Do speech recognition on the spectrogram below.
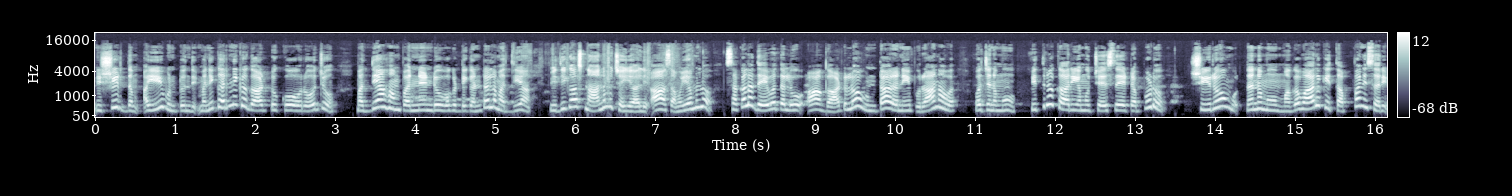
నిషిద్ధం అయి ఉంటుంది. మణికర్ణిక ఘాటుకో రోజు మధ్యాహ్నం పన్నెండు ఒకటి గంటల మధ్య విధిగా స్నానము చేయాలి. ఆ సమయంలో సకల దేవతలు ఆ ఘాటులో ఉంటారని పురాణ వచనము పితృకార్యము చేసేటప్పుడు శిరోముర్దనము మగవారికి తప్పనిసరి.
